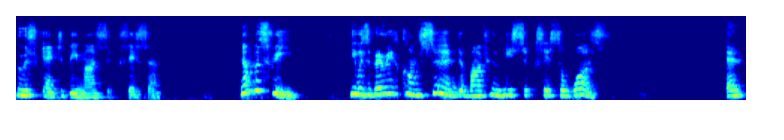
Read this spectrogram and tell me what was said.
who's going to be my successor. Number three, he was very concerned about who his successor was. And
